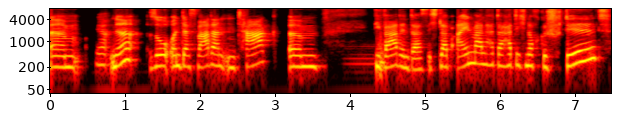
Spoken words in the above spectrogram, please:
Ähm, ja. ne? So, und das war dann ein Tag, ähm, wie war denn das? Ich glaube, einmal hat, da hatte ich noch gestillt.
